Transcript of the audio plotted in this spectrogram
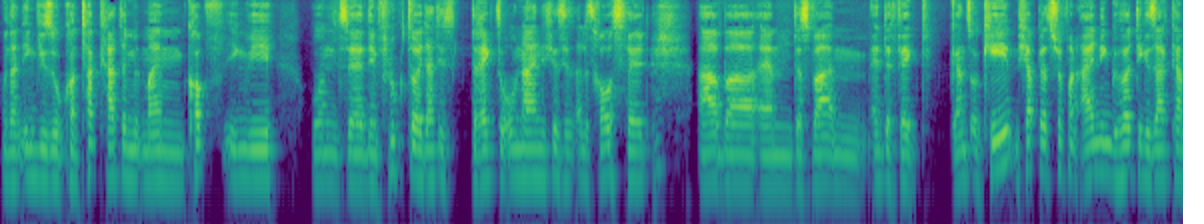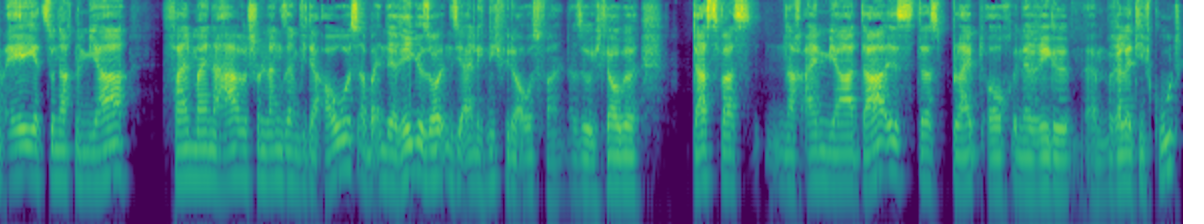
und dann irgendwie so Kontakt hatte mit meinem Kopf irgendwie und äh, dem Flugzeug dachte ich direkt so, oh nein, nicht, dass jetzt alles rausfällt. Aber ähm, das war im Endeffekt ganz okay. Ich habe jetzt schon von einigen gehört, die gesagt haben, ey, jetzt so nach einem Jahr fallen meine Haare schon langsam wieder aus, aber in der Regel sollten sie eigentlich nicht wieder ausfallen. Also ich glaube, das, was nach einem Jahr da ist, das bleibt auch in der Regel ähm, relativ gut.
